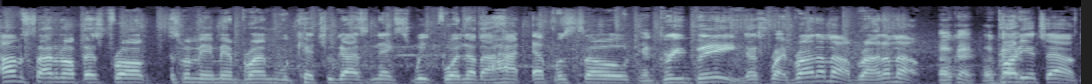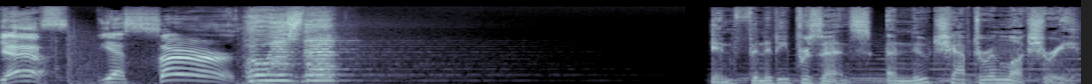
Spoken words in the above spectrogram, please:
I'm signing off as Frog. That's my main man, Brian. We'll catch you guys next week for another hot episode. Agreed B. That's right. Brian, I'm out. Brian, I'm out. Okay, okay. Party at your house. Yes. Yes, sir. Who is that? Infiniti presents a new chapter in luxury,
